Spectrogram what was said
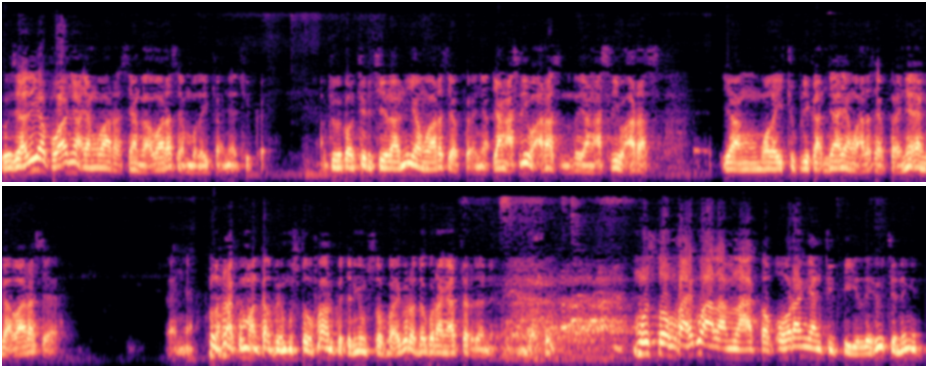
Ghazali ya banyak yang waras, yang nggak waras yang mulai banyak juga. Abdul Qadir Jilani yang waras ya banyak. Yang asli waras tentu, yang asli waras. Yang mulai duplikatnya yang waras ya banyak, yang nggak waras ya banyak. Mulai aku mangkal be Mustafa, aku jadi Mustafa, aku rada kurang ajar jadi. Mustafa itu alam lakop, orang yang dipilih itu jenenge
